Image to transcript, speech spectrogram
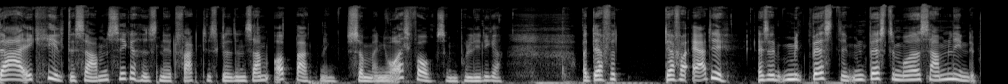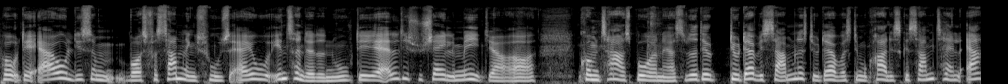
der er ikke helt det samme sikkerhedsnet faktisk, eller den samme opbakning, som man jo også får som politiker. Og derfor, derfor er det Altså mit bedste, min bedste måde at sammenligne det på, det er jo ligesom, vores forsamlingshus er jo internettet nu. Det er alle de sociale medier og kommentarsporene osv. Det, er jo, det er jo der, vi samles. Det er jo der, vores demokratiske samtale er.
